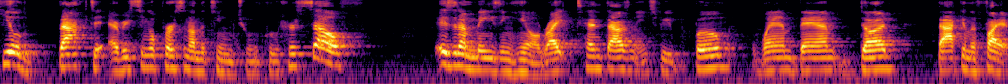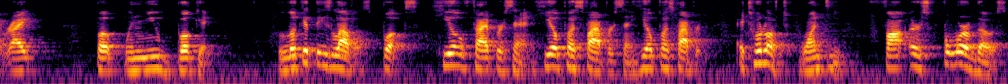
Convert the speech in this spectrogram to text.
healed back to every single person on the team to include herself is an amazing heal, right? 10,000 HP, boom, wham, bam, done, back in the fight, right? But when you book it, look at these levels, books, heal 5%, heal plus 5%, heal plus 5%, a total of 20. Five, there's four of those.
